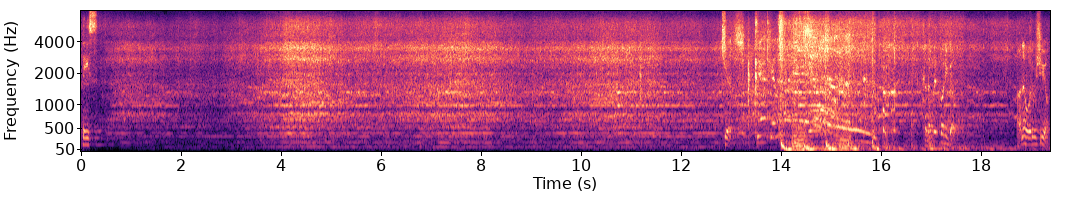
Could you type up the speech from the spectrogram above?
ப்ளீஸ் Cheers. செலிப்ரேட் பண்ணிக்கோ ஆனா ஒரு விஷயம்.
